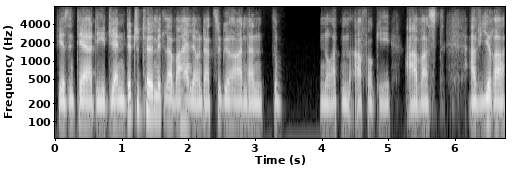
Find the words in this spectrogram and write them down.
Wir sind ja die Gen Digital mittlerweile und dazu gehören dann so Norton, AVG, Avast, Avira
